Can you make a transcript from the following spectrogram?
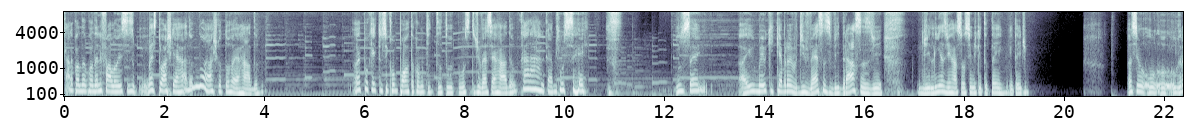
Cara, quando, quando ele falou isso, mas tu acha que é errado? Eu não acho que eu tô errado. Mas por que, que tu se comporta como, tu, tu, tu, como se tu tivesse errado? Eu, caralho, cara, não sei. Não sei. Aí meio que quebra diversas vidraças de, de linhas de raciocínio que tu tem, entende? Assim, o, o, o,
